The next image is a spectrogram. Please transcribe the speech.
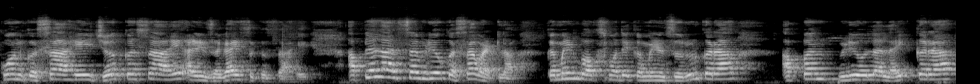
कोण कसं आहे जग कसं आहे आणि जगायचं कसं आहे. आपल्याला आजचा व्हिडिओ कसा वाटला? कमेंट बॉक्समध्ये कमेंट जरूर करा. आपण व्हिडिओला लाईक करा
